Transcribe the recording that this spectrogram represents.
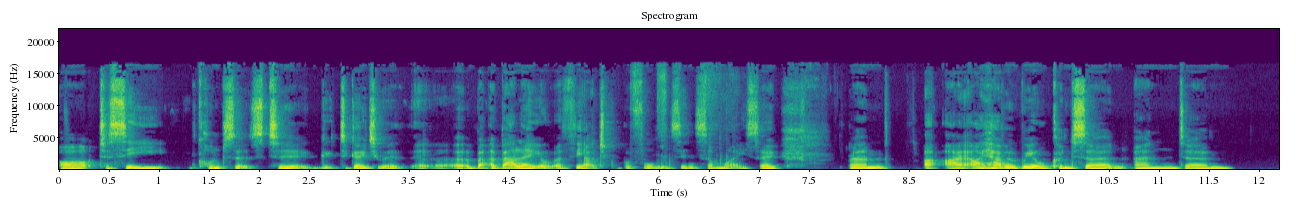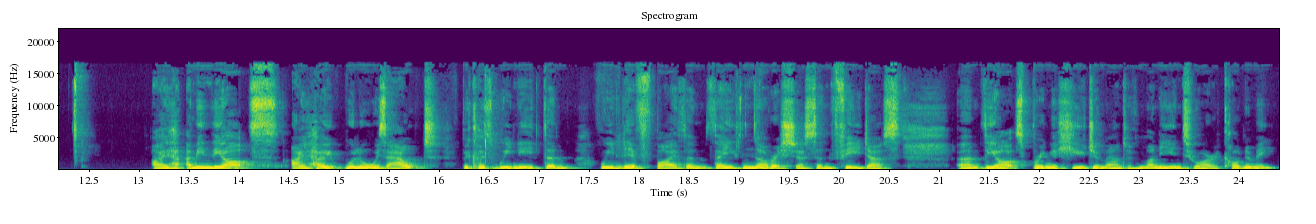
art to see concerts to to go to a, a, a, ballet or a theatrical performance in some way. So um, I, I, have a real concern, and um, I, I mean the arts. I hope will always out because we need them. We live by them. They nourish us and feed us. Um, the arts bring a huge amount of money into our economy.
